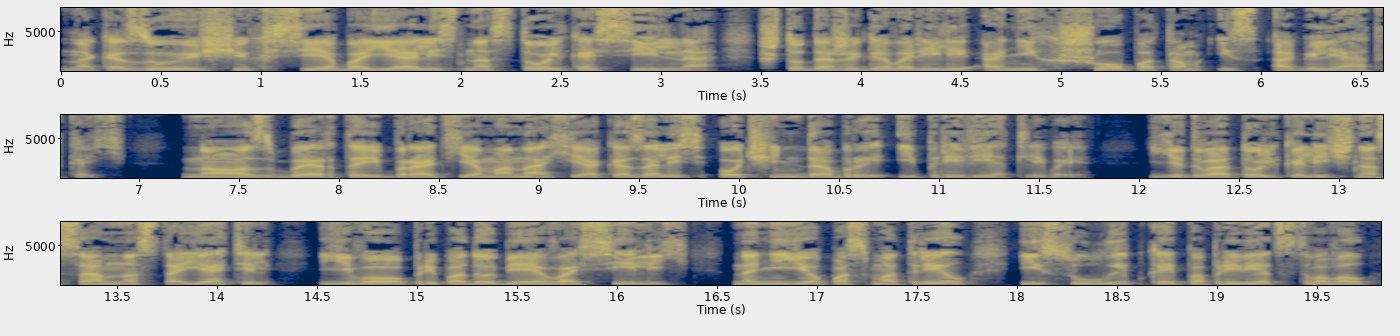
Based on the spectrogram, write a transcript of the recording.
Наказующих все боялись настолько сильно, что даже говорили о них шепотом и с оглядкой. Но с Бертой братья-монахи оказались очень добры и приветливы. Едва только лично сам настоятель, его преподобие Василий, на нее посмотрел и с улыбкой поприветствовал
